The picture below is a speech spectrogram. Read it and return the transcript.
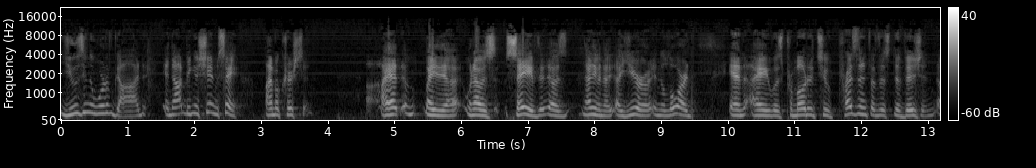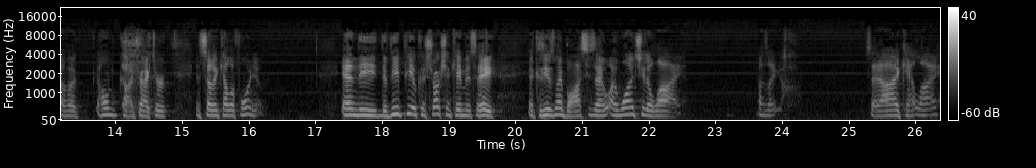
using the Word of God and not being ashamed to say, I'm a Christian. I had uh, my uh, when I was saved, I was not even a, a, year in the Lord, and I was promoted to president of this division of a home contractor in Southern California. And the, the VP of construction came in and said, "Hey," uh, because he was my boss. He said, I, I, want you to lie." I was like, oh. "said ah, I can't lie.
